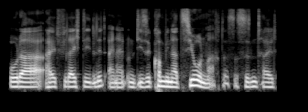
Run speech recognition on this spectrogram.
Oder halt vielleicht die Lit-Einheit und diese Kombination macht das. Das sind halt,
